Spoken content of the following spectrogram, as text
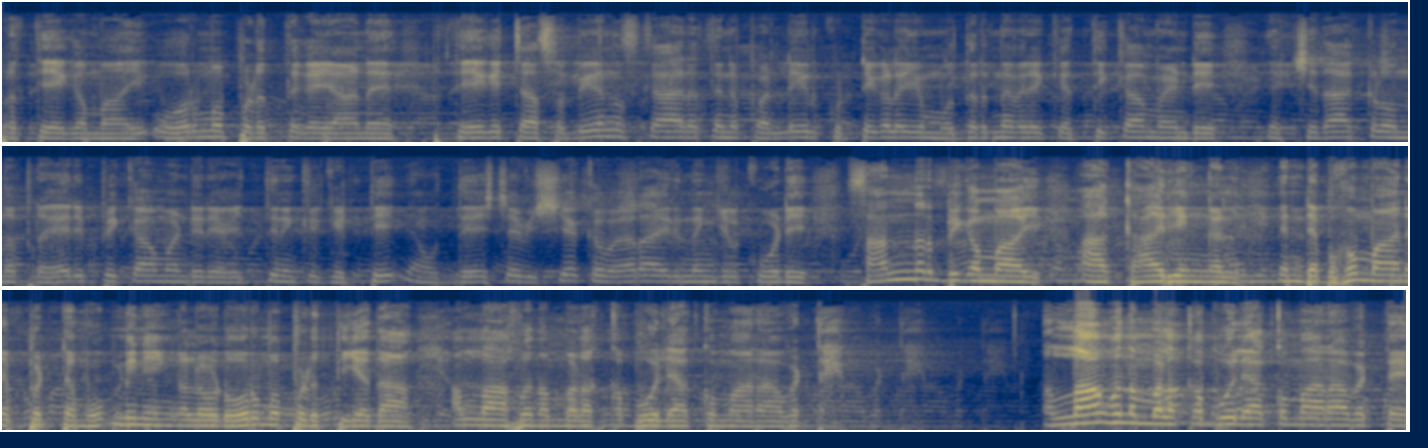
പ്രത്യേകമായി ഓർമ്മപ്പെടുത്തുകയാണ്. പ്രത്യേകിച്ച് ആ സുബീ നിസ്കാരത്തിന് പള്ളിയിൽ കുട്ടികളെയും മുതിർന്നവരേക്ക് എത്തിക്കാൻ വേണ്ടി രക്ഷിതാക്കളൊന്ന് പ്രേരിപ്പിക്കാൻ വേണ്ടി ഒരു എഴുത്തിനിക്ക് കിട്ടി. ഞാൻ ഉദ്ദേശിച്ച വിഷയമൊക്കെ വേറെ ആയിരുന്നെങ്കിൽ കൂടി സാന്ദർഭികമായി ആ കാര്യങ്ങൾ എന്റെ ബഹുമാനപ്പെട്ട മുമ്മിനിങ്ങളോട് ഓർമ്മപ്പെടുത്തിയതാ. അള്ളാഹു നമ്മളെ കബൂലാക്കുമാറാവട്ടെ. അള്ളാഹു നമ്മളെ കബൂലാക്കുമാറാവട്ടെ.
